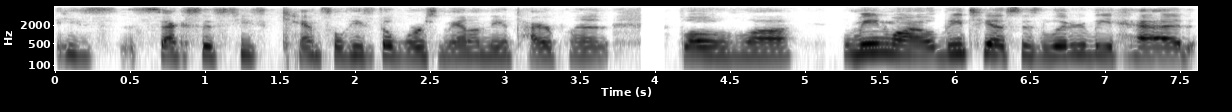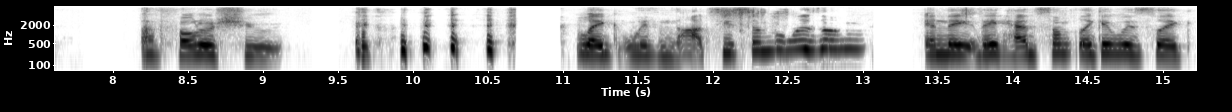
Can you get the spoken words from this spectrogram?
he's sexist. He's canceled. He's the worst man on the entire planet. Blah blah blah. Meanwhile, BTS has literally had a photo shoot, like with Nazi symbolism, and they they had some like it was like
